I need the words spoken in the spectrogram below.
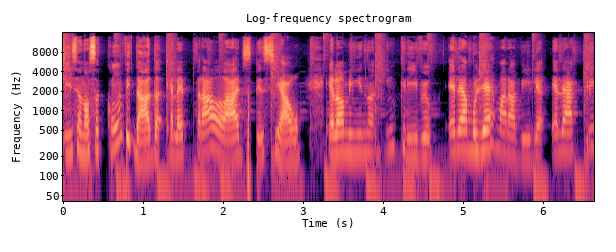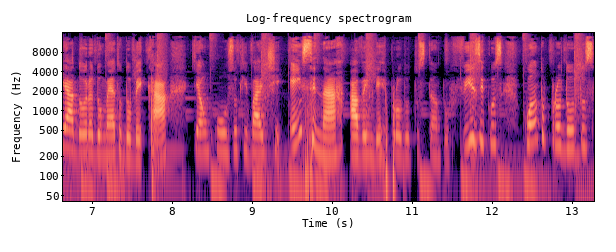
Disse, a nossa convidada, ela é pra lá de especial. Ela é uma menina incrível, ela é a Mulher Maravilha, ela é a criadora do Método BK, que é um curso que vai te ensinar a vender produtos tanto físicos quanto produtos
